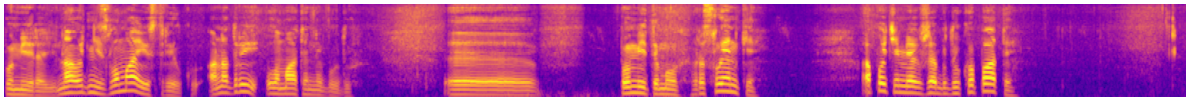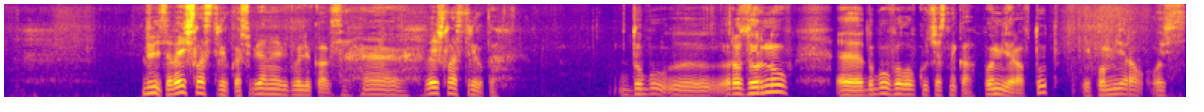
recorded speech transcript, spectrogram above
поміряю. На одній зламаю стрілку, а на другій ламати не буду. Е, помітимо рослинки, а потім, як вже буду копати, дивіться, вийшла стрілка, щоб я не відволікався. Е, вийшла стрілка. Добу, е, розгорнув, е, добув головку часника, поміряв тут і поміряв ось,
